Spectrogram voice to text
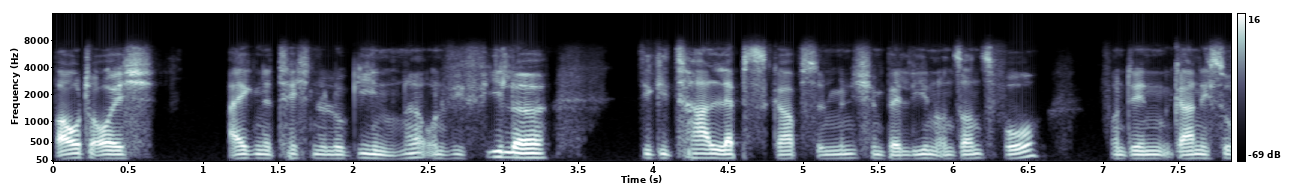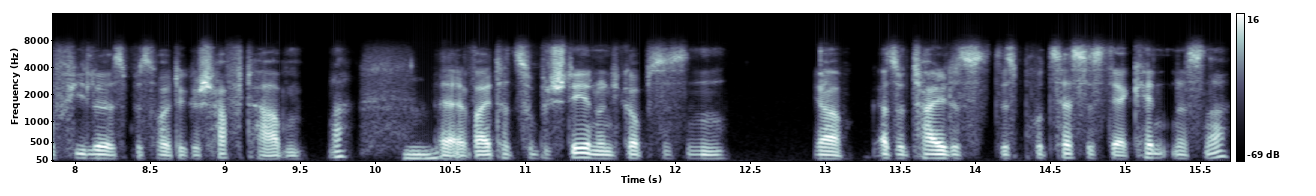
baut euch eigene Technologien, ne? Und wie viele Digital-Labs gab es in München, Berlin und sonst wo, von denen gar nicht so viele es bis heute geschafft haben, ne? Mhm. Äh, weiter zu bestehen. Und ich glaube, es ist ein, ja, also Teil des, des Prozesses der Erkenntnis, ne?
